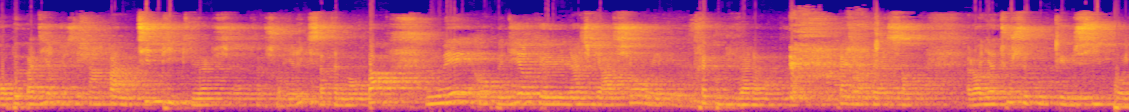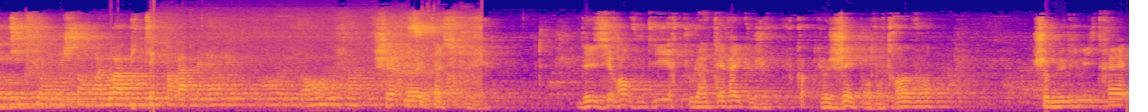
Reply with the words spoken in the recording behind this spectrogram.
on ne peut pas dire que c'est un peintre typique de l'abstraction lyrique, certainement pas, mais on peut dire que l'inspiration est très polyvalente, très intéressante. Alors il y a tout ce côté aussi poétique, on se sent vraiment habité par la mer, les courants, le vent, enfin. Cher Noël Pasquier, désirant vous dire tout l'intérêt que je- que j'ai pour votre œuvre, je me limiterai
